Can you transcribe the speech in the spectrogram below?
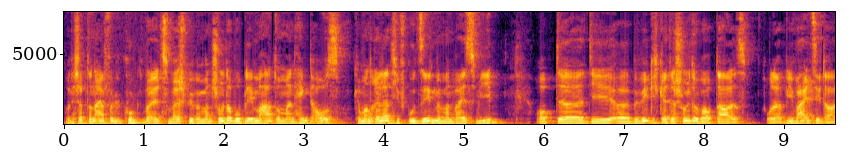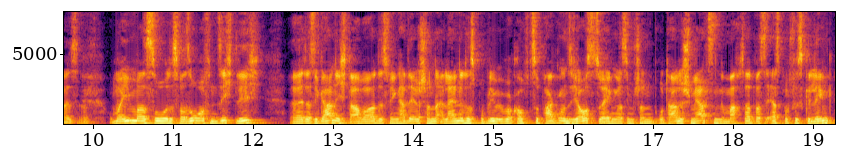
Und ich habe dann einfach geguckt, weil zum Beispiel, wenn man Schulterprobleme hat und man hängt aus, kann man relativ gut sehen, wenn man weiß wie, ob der, die äh, Beweglichkeit der Schulter überhaupt da ist oder wie weit sie da ist. Und bei ihm war es so, das war so offensichtlich, äh, dass sie gar nicht da war. Deswegen hatte er schon alleine das Problem, über Kopf zu packen und sich auszuhängen, was ihm schon brutale Schmerzen gemacht hat, was erstmal fürs Gelenk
